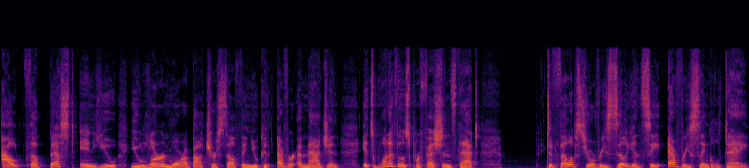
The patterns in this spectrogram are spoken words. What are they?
out the best in you. You learn more about yourself than you could ever imagine. It's one of those professions that develops your resiliency every single day.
